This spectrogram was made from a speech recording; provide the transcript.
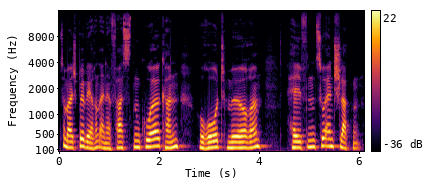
Zum Beispiel während einer Fastenkur kann Rotmöhre helfen zu entschlacken.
